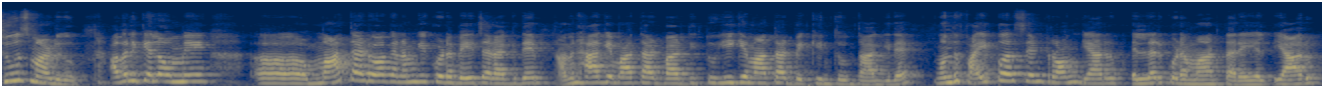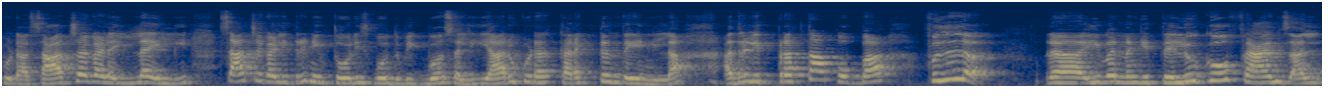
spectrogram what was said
ಚೂಸ್ ಮಾಡುದು. ಅವನ ಕೆಲವೊಮ್ಮೆ ಮಾತಾಡುವಾಗ ನಮಗೆ ಕೂಡ ಬೇಜಾರಾಗಿದೆ. ಅವನು ಹಾಗೆ ಮಾತಾಡಬಾರ್ದಿತ್ತು ಹೀಗೆ ಮಾತಾಡ್ಬೇಕಿತ್ತು ಅಂತ ಆಗಿದೆ ಒಂದು ಫೈವ್ ಪರ್ಸೆಂಟ್ ರಾಂಗ್ ಯಾರು ಎಲ್ಲರೂ ಕೂಡ ಮಾಡ್ತಾರೆ. ಯಾರು ಕೂಡ ಸಾಚಗಳ ಇಲ್ಲ ಇಲ್ಲಿ. ಸಾಚಗಳಿದ್ರೆ ನೀವು ತೋರಿಸ್ಬೋದು ಬಿಗ್ ಬಾಸ್ ಅಲ್ಲಿ. ಯಾರು ಕೂಡ ಕರೆಕ್ಟ್ ಅಂತ ಏನಿಲ್ಲ. ಅದರಲ್ಲಿ ಪ್ರತಾಪ್ ಒಬ್ಬ ಫುಲ್ ಇವನ್ ನನಗೆ ತೆಲುಗು ಫ್ಯಾನ್ಸ್ ಅಲ್ಲಿ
